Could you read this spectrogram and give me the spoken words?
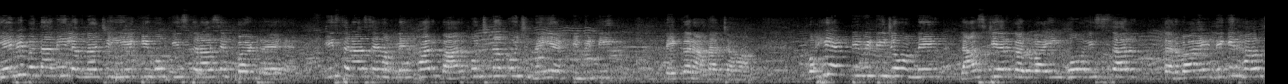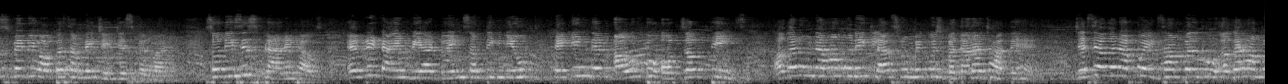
ये भी पता नहीं लगना चाहिए कि वो किस तरह से पढ़ रहे हैं। इस तरह से हमने हर बार कुछ ना कुछ नई एक्टिविटी लेकर आना चाहा। वही एक्टिविटी जो हमने लास्ट ईयर करवाई, वो इस साल करवाए, लेकिन हाउस में भी वापस हमने चेंजेस करवाए so this is Planet House every time we are doing something new taking them out to observe things अगर उन्हें हम उन्हें क्लासरूम में कुछ बताना चाहते हैं जैसे अगर आपको एग्जांपल दूँ, अगर हम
